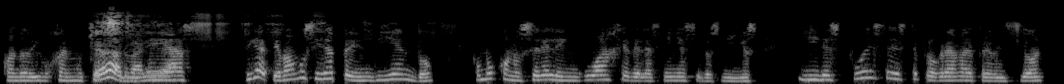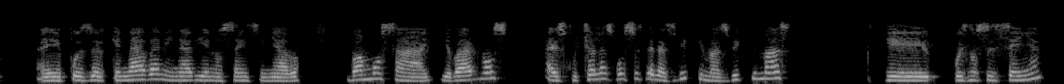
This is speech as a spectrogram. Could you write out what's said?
cuando dibujan muchas ideas. Fíjate, vamos a ir aprendiendo cómo conocer el lenguaje de las niñas y los niños. Y después de este programa de prevención, eh, pues del que nada ni nadie nos ha enseñado, vamos a llevarnos a escuchar las voces de las víctimas, víctimas que pues nos enseñan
